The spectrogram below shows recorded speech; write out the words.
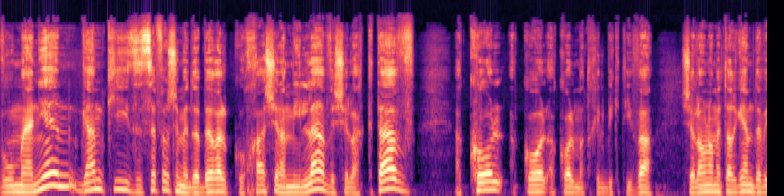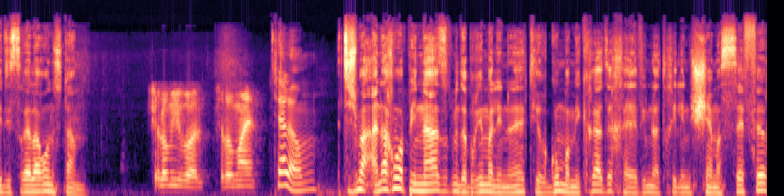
והוא מעניין גם כי זה ספר שמדבר על כוחה של המילה ושל הכתב. הכל, הכל, הכל מתחיל בכתיבה. שלום למתרגם דוד ישראל אהרונשטיין. שלום יובל, שלום מאיה. שלום. תשמע, אנחנו בפינה הזאת מדברים על ענייני תרגום. במקרה הזה חייבים להתחיל עם שם הספר,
